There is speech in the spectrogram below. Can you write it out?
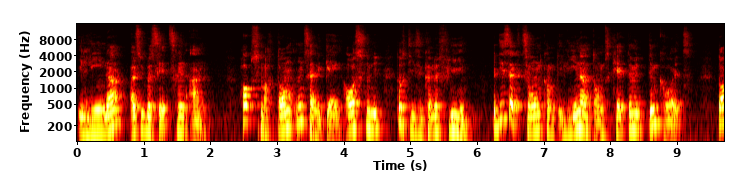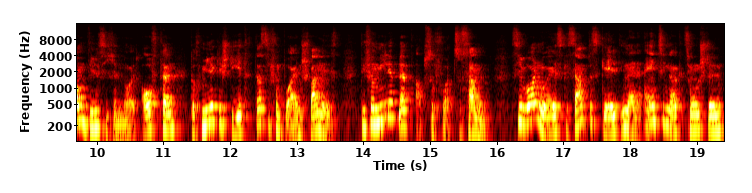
Elena, als Übersetzerin an. Hobbs macht Dom und seine Gang ausfindig, doch diese können fliehen. Bei dieser Aktion kommt Elena an Doms Kette mit dem Kreuz. Dom will sich erneut aufteilen, doch Mia gesteht, dass sie von Brian schwanger ist. Die Familie bleibt ab sofort zusammen. Sie wollen Ways gesamtes Geld in eine einzige Aktion stellen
